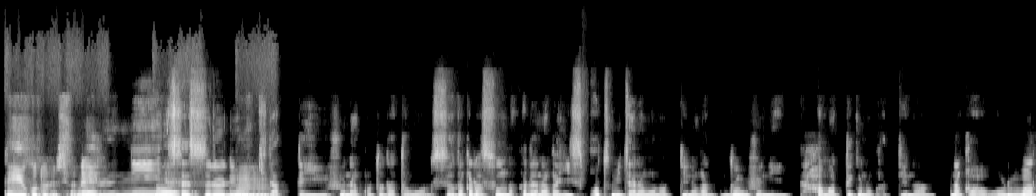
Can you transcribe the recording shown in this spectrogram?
っていうことですよね。にの接する領域だっていうふうなことだと思うんですよ。だからその中でなんか e スポーツみたいなものっていうのがどういうふうにハマっていくのかっていうのは、なんか俺は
